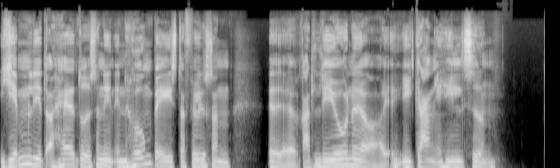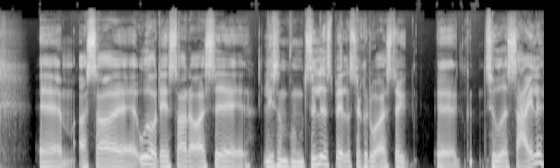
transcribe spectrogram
hjemligt og have du ved, sådan en, en homebase, der føles sådan øh, ret levende og i gang hele tiden. Øhm, og så øh, udover det, så er der også, øh, ligesom på nogle tidligere spil, så kan du også øh, tage ud og sejle.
